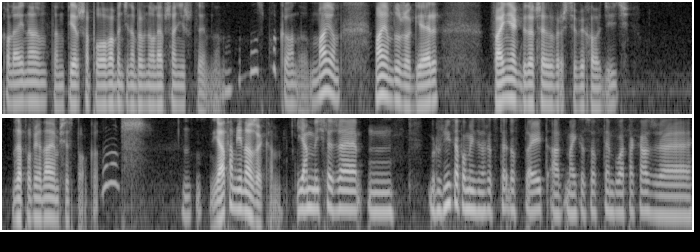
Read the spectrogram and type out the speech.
kolejna, ten pierwsza połowa będzie na pewno lepsza niż w tym. No, no, no spoko, no. Mają, mają dużo gier. Fajnie jakby zaczęły wreszcie wychodzić. Zapowiadają się spoko. No, no. Ja tam nie narzekam. Ja myślę, że mm, różnica pomiędzy przykład State of Play a Microsoftem była taka, że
